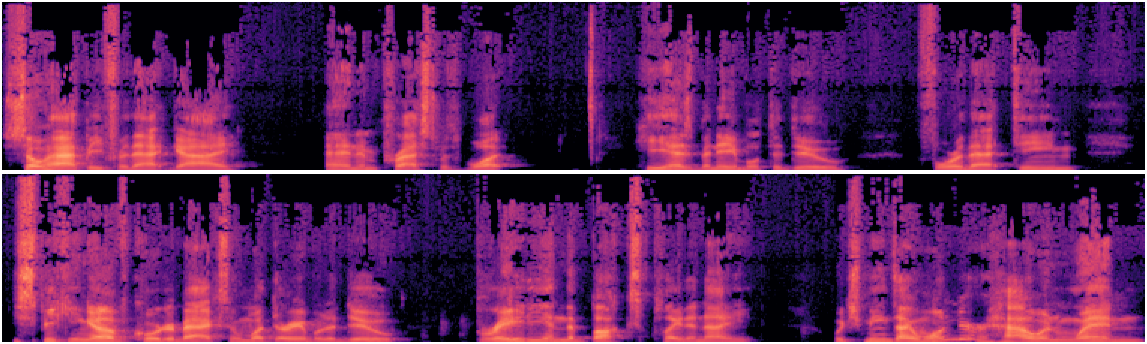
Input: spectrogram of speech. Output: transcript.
So happy for that guy and impressed with what he has been able to do for that team. Speaking of quarterbacks and what they're able to do, Brady and the Bucs play tonight, which means I wonder how and when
